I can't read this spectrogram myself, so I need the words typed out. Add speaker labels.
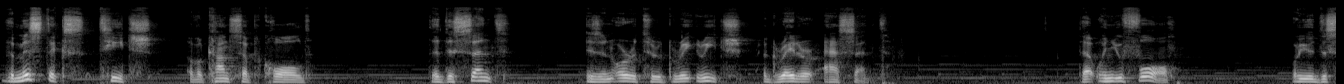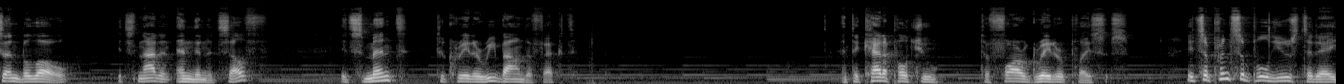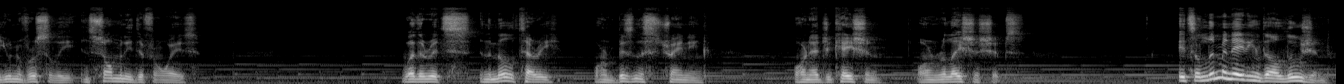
Speaker 1: The mystics teach of a concept called the descent is in order to reach a greater ascent. That when you fall or you descend below, it's not an end in itself, it's meant to create a rebound effect and to catapult you to far greater places. It's a principle used today universally in so many different ways whether it's in the military or in business training or in education or in relationships. It's eliminating the illusion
